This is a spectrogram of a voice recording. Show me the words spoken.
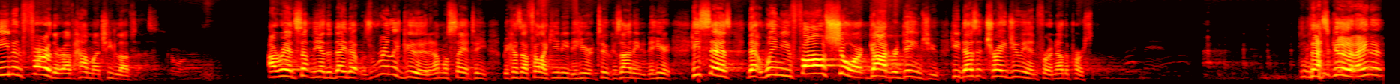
even further of how much He loves us. I read something the other day that was really good, and I'm going to say it to you because I felt like you need to hear it too, because I needed to hear it. He says that when you fall short, God redeems you. He doesn't trade you in for another person. That's good, ain't it?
